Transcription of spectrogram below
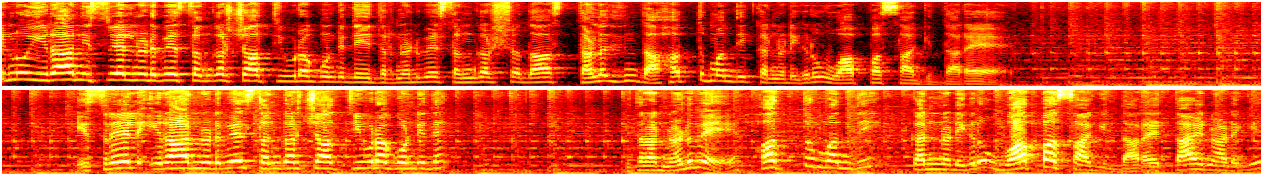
ಇನ್ನು ಇರಾನ್ ಇಸ್ರೇಲ್ ನಡುವೆ ಸಂಘರ್ಷ ತೀವ್ರಗೊಂಡಿದೆ. ಇದರ ನಡುವೆ ಸಂಘರ್ಷದ ಸ್ಥಳದಿಂದ ಹತ್ತು ಮಂದಿ ಕನ್ನಡಿಗರು ವಾಪಸ್ ಆಗಿದ್ದಾರೆ ಇಸ್ರೇಲ್ ಇರಾನ್ ನಡುವೆ ಸಂಘರ್ಷ ತೀವ್ರಗೊಂಡಿದೆ. ಇದರ ನಡುವೆ ಹತ್ತು ಮಂದಿ ಕನ್ನಡಿಗರು ವಾಪಸ್ ಆಗಿದ್ದಾರೆ ತಾಯ್ನಾಡಿಗೆ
